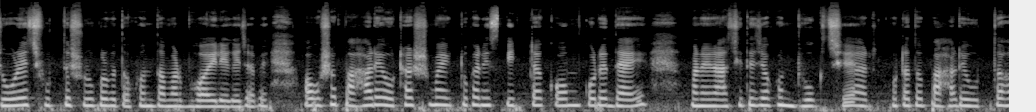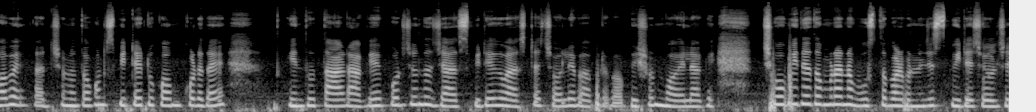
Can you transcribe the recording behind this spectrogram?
জোরে ছুটতে শুরু করবে, তখন তো আমার ভয় লেগে যাবে। অবশ্য পাহাড়ে ওঠার সময় একটুখানি স্পিডটা কম করে দেয়। মানে রাঁচিতে যখন ঢুকছে, আর ওটা তো পাহাড়ে উঠতে হবে, তার জন্য তখন স্পিডটা একটু কম করে দেয়। কিন্তু তার আগে পর্যন্ত যা স্পিডে বাসটা চলে, বাপরে বাপ, ভীষণ ভয় লাগে। ছবিতে তোমরা না বুঝতে পারবে না যে স্পিডে চলছে।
